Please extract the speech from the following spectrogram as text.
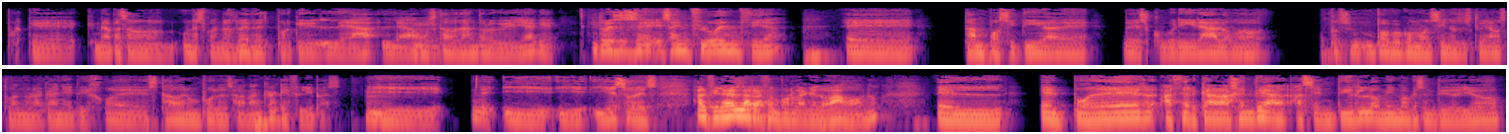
porque que me ha pasado unas cuantas veces porque le ha, le ha gustado tanto lo que veía que entonces ese- esa influencia eh, tan positiva de, de descubrir algo pues un poco como si nos estuviéramos tomando una caña y te dijo he estado en un pueblo de Salamanca que flipas y, y, y- y eso es al final es la razón por la que lo hago no el, el poder acercar a la gente a, a sentir lo mismo que he sentido yo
